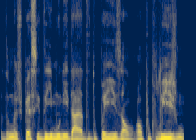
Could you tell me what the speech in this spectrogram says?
de uma espécie de imunidade do país ao, ao populismo.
